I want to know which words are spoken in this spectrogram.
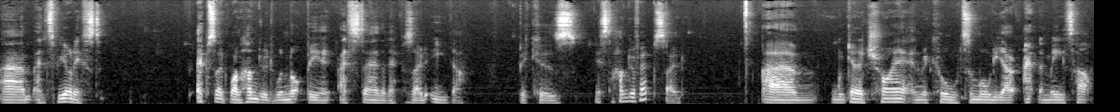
um, and to be honest, episode 100 will not be a, a standard episode either, because it's the 100th episode. Um, we're going to try it and record some audio at the meetup.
